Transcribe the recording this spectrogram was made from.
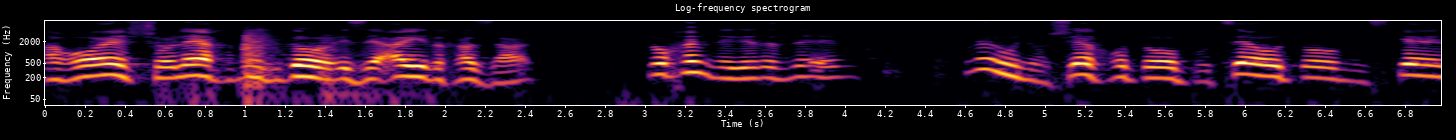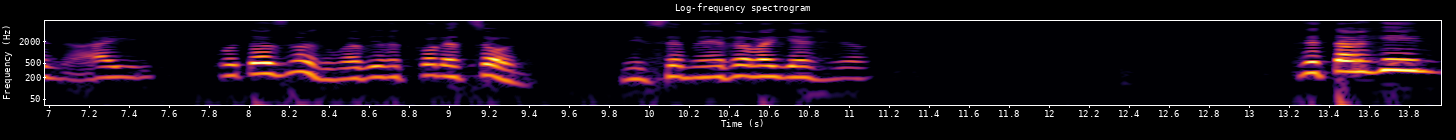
הרועה שולח נגדו איזה עיל חזק, לוחם נגד הזאב, והוא נושך אותו, פוצע אותו, מסכן, העיל, באותו הזמן הוא מעביר את כל הצאן, מעבר לגשר. זה תרגיל.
